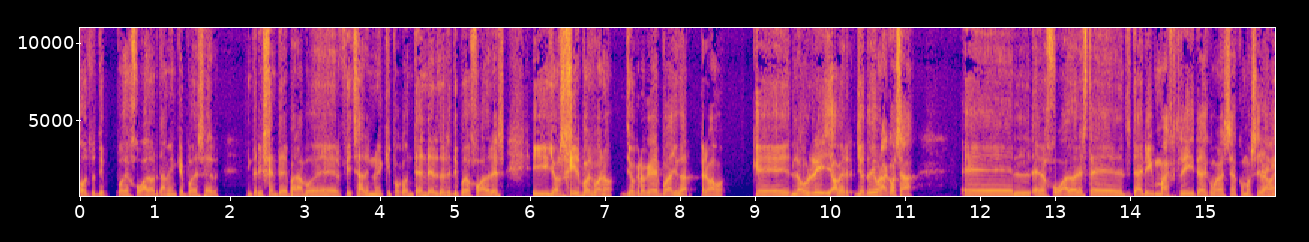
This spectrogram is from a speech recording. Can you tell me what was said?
otro tipo de jugador también que puede ser inteligente para poder fichar en un equipo contender, todo ese tipo de jugadores. Y George Hill, pues bueno, yo creo que puede ayudar, pero vamos, que Lowry, a ver, yo te digo una cosa, el, jugador este, Tyreek Maxley, ¿cómo, cómo se llama?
